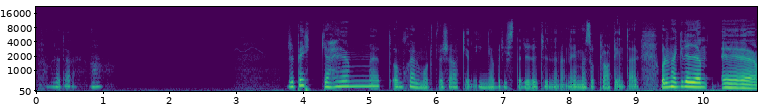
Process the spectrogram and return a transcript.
vad fan är det där? Ah. Rebecka-hemmet om självmordsförsöken, inga brister i rutinerna. Nej men såklart inte. Här. Och den här grejen, eh,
